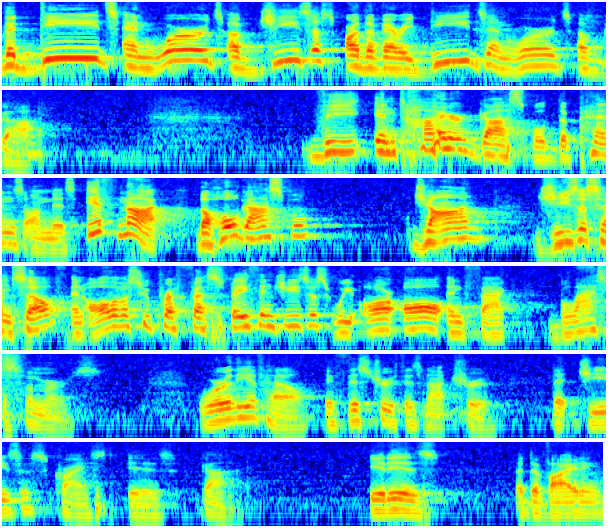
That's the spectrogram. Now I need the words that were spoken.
the deeds and words of Jesus are the very deeds and words of God. The entire gospel depends on this. If not, the whole gospel, John, Jesus himself, and all of us who profess faith in Jesus, we are all, in fact, blasphemers, worthy of hell if this truth is not true that Jesus Christ is God. It is a dividing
